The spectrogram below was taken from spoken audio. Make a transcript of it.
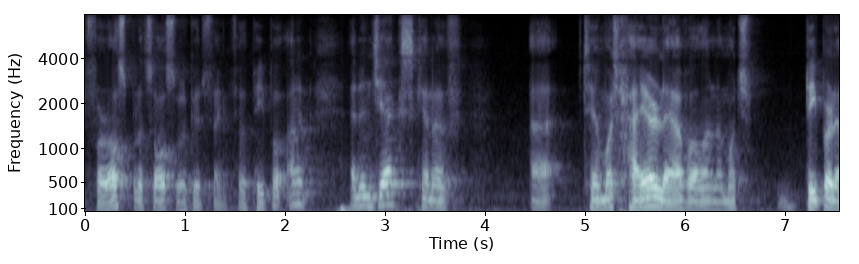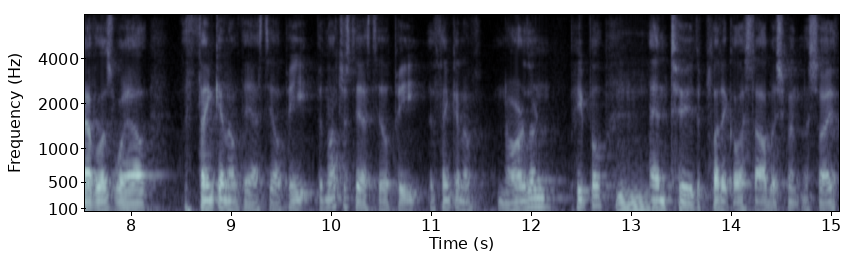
for us, but it's also a good thing for the people, and it, it injects kind of uh, to a much higher level and a much deeper level as well, the thinking of the SDLP, but not just the SDLP, the thinking of northern people mm. into the political establishment in the south.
